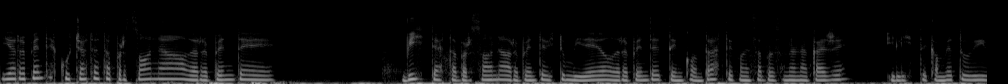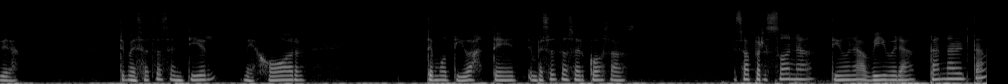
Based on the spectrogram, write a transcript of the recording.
Y de repente escuchaste a esta persona o de repente viste a esta persona, o de repente viste un video, de repente te encontraste con esa persona en la calle y listo, cambió tu vibra. Te empezaste a sentir mejor, te motivaste, empezaste a hacer cosas. Esa persona tiene una vibra tan alta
